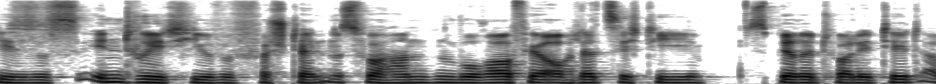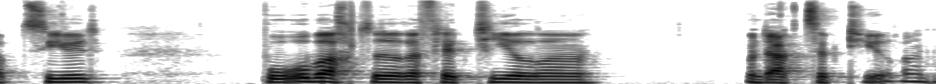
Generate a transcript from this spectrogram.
dieses intuitive Verständnis vorhanden, worauf ja auch letztlich die Spiritualität abzielt. Beobachte, reflektiere und akzeptiere.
